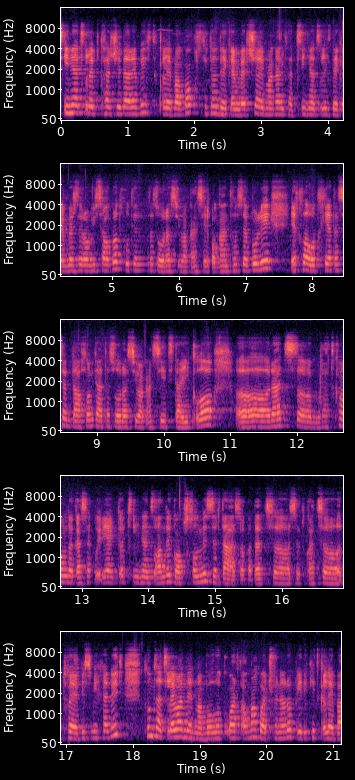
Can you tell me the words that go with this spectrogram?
წინა წლებთან შედარებით კლება გვაქვს თვითონ დეკემბერში, აი მაგალითად წინა წლის დეკემბერზე რომ ვისაუბროთ, 5200 ვაკანსია იყო განთავსებული, ეხლა 4000-იან დაახლოებით 1200 ვაკანსიით დაიკლო, რაც რა თქმა უნდა გასაკვირია, იმიტომ წინა წლამდე გვაქვს ხოლმე ზრდა ზოგადად, ასე ვთქვათ, თვეების მიხედვით, თუმცა წლევანდელმა ბოლო კვარტალმა გვაჩვენა, რომ პირიქით კლება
